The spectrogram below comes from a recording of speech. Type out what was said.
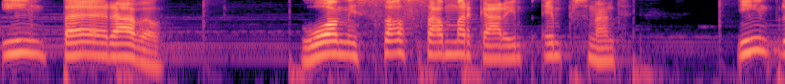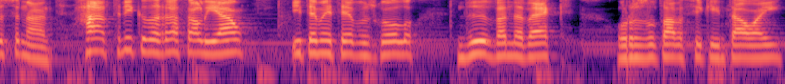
imparável. O homem só sabe marcar. É impressionante. Impressionante. Hat-trick de Rafael Leão. E também temos golo de Van Beek. O resultado fica então em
